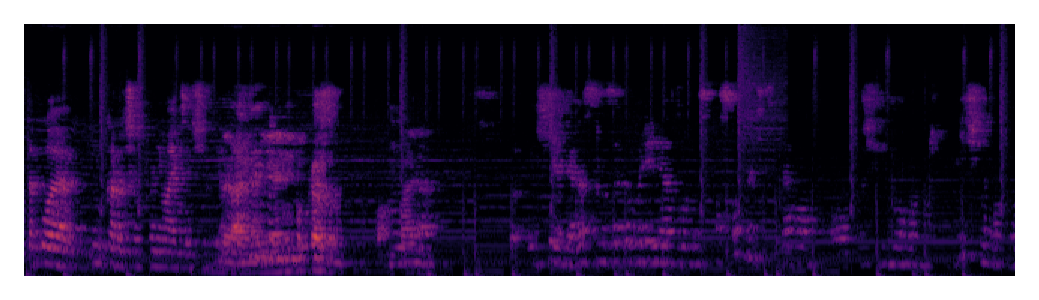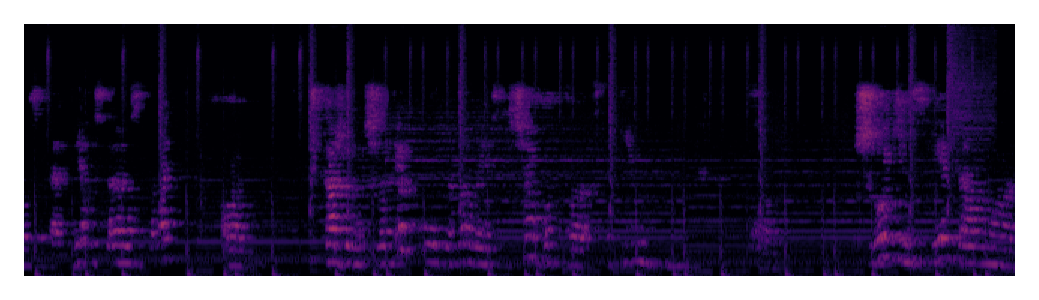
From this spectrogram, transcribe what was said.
такое, ну, короче, вы понимаете, о чем я. Да, я не показываю. Понятно. Хельга, раз мы заговорили о трудоспособности, я вам э, очень много может, личный вопрос задать. Я постараюсь задавать э, каждому человеку, которого я встречаю, вот э, с таким э, широким спектром, э,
